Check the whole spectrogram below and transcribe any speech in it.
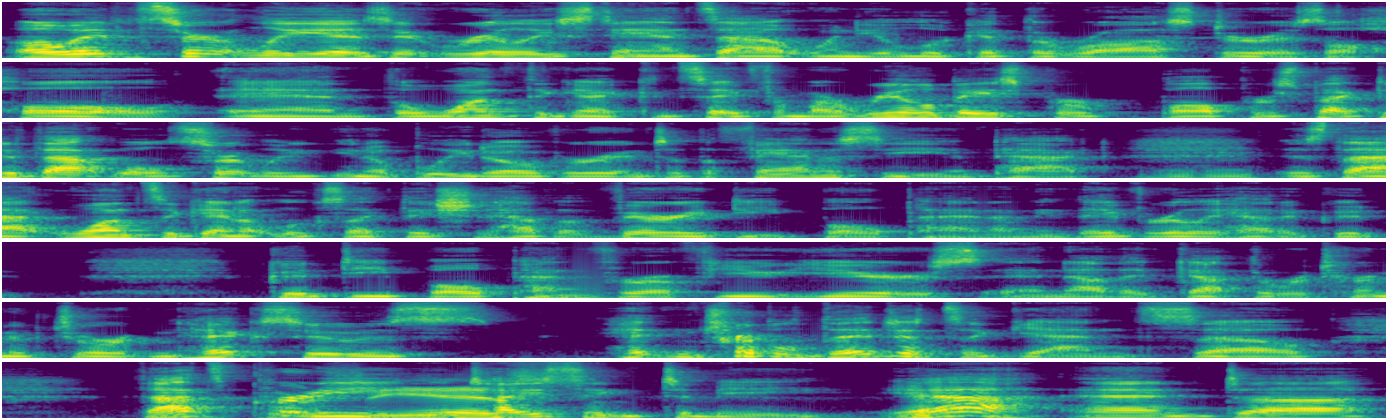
Oh, it certainly is. It really stands out when you look at the roster as a whole. And the one thing I can say from a real baseball perspective, that will certainly, you know, bleed over into the fantasy impact mm-hmm. is that once again, it looks like they should have a very deep bullpen. I mean, they've really had a good, good deep bullpen for a few years. And now they've got the return of Jordan Hicks, who is hitting triple digits again. So that's pretty enticing to me. Yeah. and, uh,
